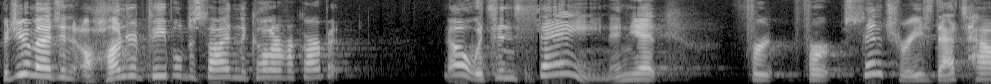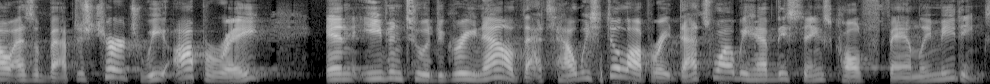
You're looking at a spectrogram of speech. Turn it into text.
Could you imagine 100 people deciding the color of a carpet? No, it's insane. And yet, for, for centuries, that's how, as a Baptist church, we operate. And even to a degree now, that's how we still operate. That's why we have these things called family meetings.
